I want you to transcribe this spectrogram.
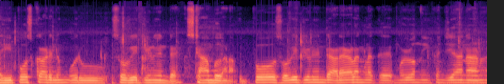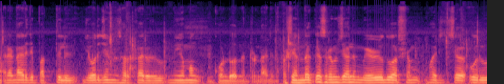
ഈ പോസ്റ്റ് കാർഡിലും ഒരു സോവിയറ്റ് യൂണിയന്റെ സ്റ്റാമ്പ് കാണാം. ഇപ്പോൾ സോവിയറ്റ് യൂണിയന്റെ അടയാളങ്ങളൊക്കെ മുഴുവൻ നീക്കം ചെയ്യാനാണ് രണ്ടായിരത്തി പത്തിൽ ജോർജിയൻ സർക്കാർ ഒരു നിയമം കൊണ്ടുവന്നിട്ടുണ്ടായിരുന്നു പക്ഷെ എന്തൊക്കെ ശ്രമിച്ചാലും എഴുപത് വർഷം ഭരിച്ച ഒരു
